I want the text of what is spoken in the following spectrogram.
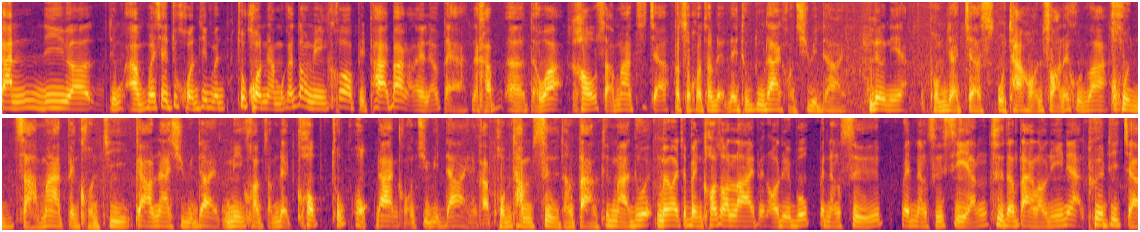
กันดีถึงไม่ใช่ทุกคนที่มันทุกคนมันก็ต้องมีข้อผิดพลาดบ้างอะไรแล้วแต่นะครับแต่ว่าเขาสามารถที่จะประสบความสำเร็จในทุกๆด้านของชีวิตได้ เรื่องนี้ผมอยากจะอุทาหรณ์สอนให้คุณว่า คุณสามารถเป็นคนที่ก้าวหน้าชีวิตได้ มีความสำเร็จครบทุก 6 ด้านของชีวิตได้นะครับผมทำสื่อต่างๆ ขึ้นมาด้วย ไม่ว่าจะเป็นคอร์สออนไลน์เป็นออดิบุ๊กเป็นหนังสือเป็นหนังสือเสียง สื่อต่างๆ เหล่านี้เนี่ยเพื่อที่จะ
